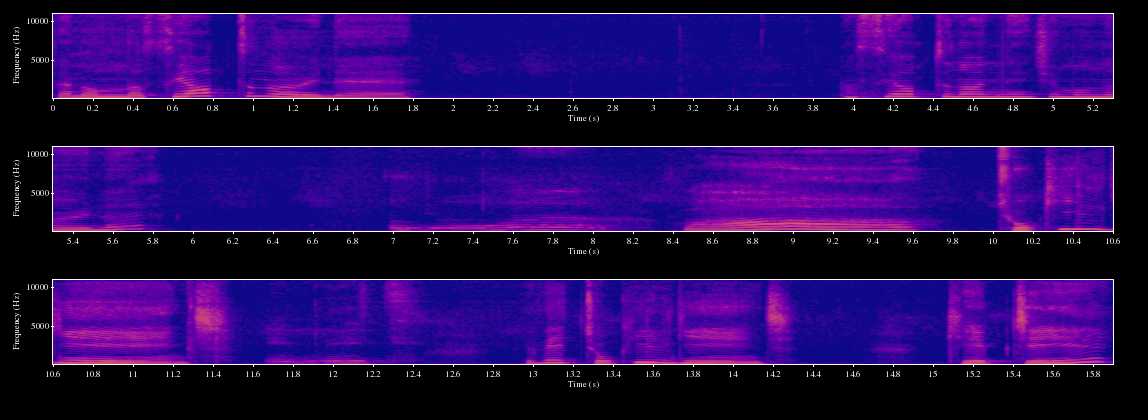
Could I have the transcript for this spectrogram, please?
Sen onu nasıl yaptın öyle? Nasıl yaptın anneciğim onu öyle? Wow! Çok ilginç. Evet. Evet, çok ilginç. Kepçeyi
